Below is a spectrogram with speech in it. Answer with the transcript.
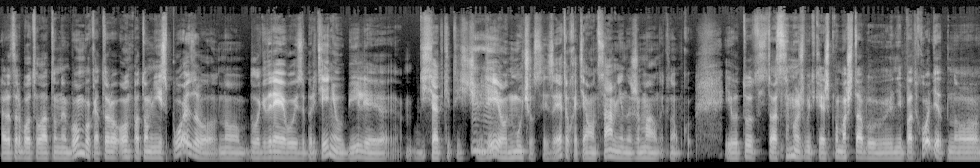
разработал атомную бомбу, которую он потом не использовал, но благодаря его изобретению убили десятки тысяч угу. людей, и он мучился из-за этого, хотя он сам не нажимал на кнопку. И вот тут ситуация, может быть, конечно, по масштабу не подходит, но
